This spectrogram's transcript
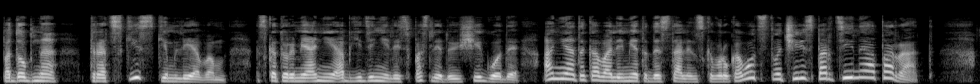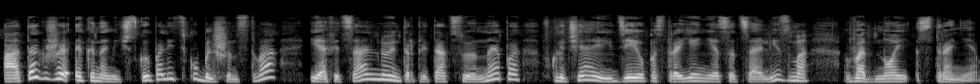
Подобно троцкистским левым, с которыми они объединились в последующие годы, они атаковали методы сталинского руководства через партийный аппарат, а также экономическую политику большинства и официальную интерпретацию НЭПа, включая идею построения социализма в одной стране.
